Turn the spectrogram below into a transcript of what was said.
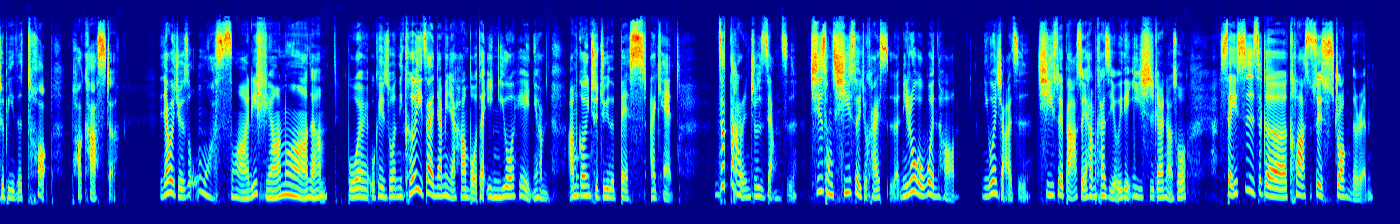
to be the top podcaster”，人家会觉得说：“哇塞，你想呢？”这样不会。我跟你说，你可以在人家面前 humble，在 in your head，你看 I'm going to do the best I can。你知道大人就是这样子，其实从七岁就开始了。你如果问哈，你问小孩子七岁八岁，他们开始有一点意识，跟他讲说。谁是这个 class 最 strong 的人？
